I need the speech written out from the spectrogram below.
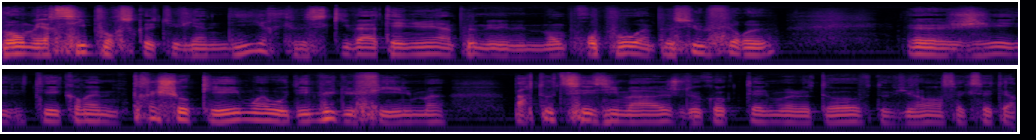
Bon, merci pour ce que tu viens de dire, ce qui va atténuer un peu mon propos un peu sulfureux. Euh, j'ai été quand même très choqué, moi, au début du film, par toutes ces images de cocktails Molotov, de violence, etc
